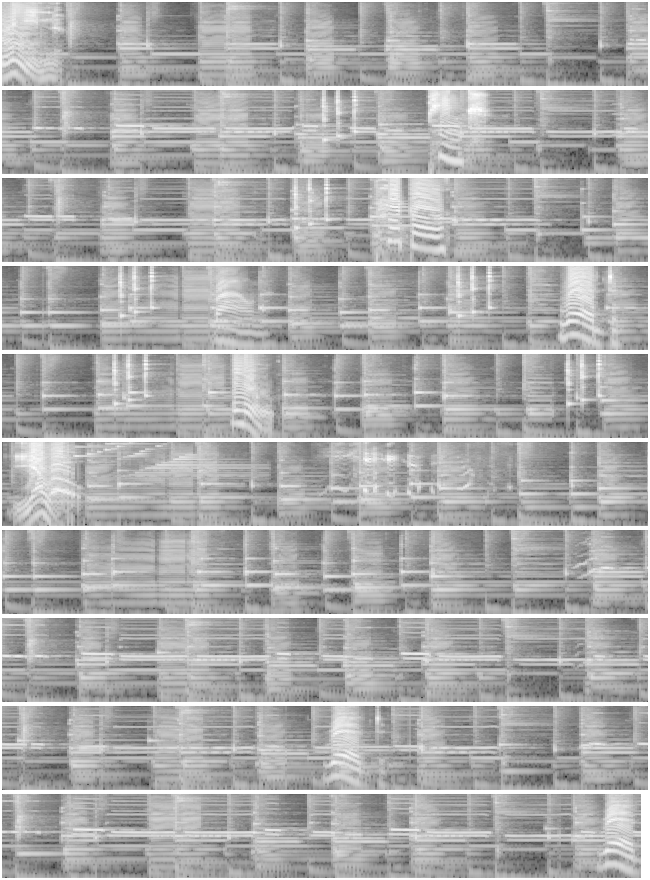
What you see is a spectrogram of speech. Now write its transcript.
green. Pink. Purple. Brown. Red. Blue. Yellow. Red. Red.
